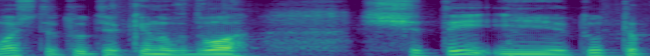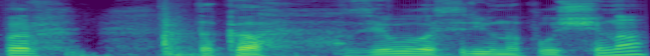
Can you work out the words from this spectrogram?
Бачите, тут я кинув два щити, і тут тепер така з'явилась рівна площина.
